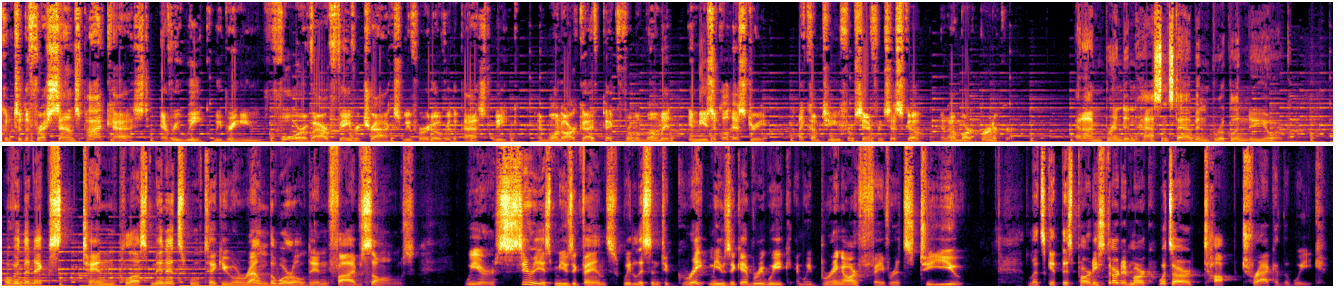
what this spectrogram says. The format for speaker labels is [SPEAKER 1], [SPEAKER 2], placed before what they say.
[SPEAKER 1] Welcome to the Fresh Sounds Podcast. Every week we bring you four of our favorite tracks we've heard over the past week and one archive pick from a moment in musical history. I come to you from San Francisco, and I'm Mark Berniker.
[SPEAKER 2] And I'm Brendan Hassenstab in Brooklyn, New York. Over the next 10 plus minutes, we'll take you around the world in five songs. We are serious music fans. We listen to great music every week, and we bring our favorites to you. Let's get this party started, Mark. What's our top track of the week?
